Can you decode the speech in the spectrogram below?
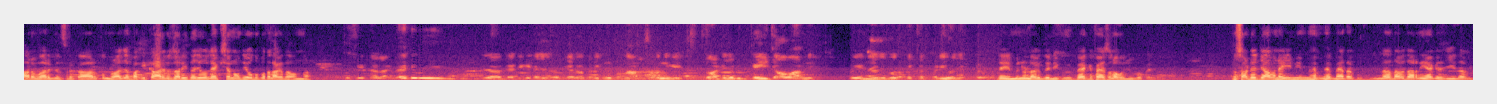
ਹਰ ਵਰਗ ਸਰਕਾਰ ਤੋਂ ਨਾਰਾਜ਼ ਆ। ਬਾਕੀ ਕਾਰਗੁਜ਼ਾਰੀ ਤਾਂ ਜਦੋਂ ਇਲੈਕਸ਼ਨ ਆਉਂਦੀ ਉਦੋਂ ਪਤਾ ਲੱਗਦਾ ਹੁੰਦਾ। ਤੁਸੀਂ ਇਦਾਂ ਲੱਗਦਾ ਕਿ ਵੀ ਜਿਹੜਾ ਡੈਡੀਕੇਟਡ ਜਿਹੜਾ 11 ਤਰੀਕ ਨੂੰ ਪ੍ਰਧਾਨ ਚੁਣਨਗੇ ਤੁਹਾਡੇ ਜੋ ਵੀ ਕਈ ਚਾਹਵਾਨ ਨੇ ਕੋਈ ਇਦਾਂ ਦੀ ਕੋਈ ਦਿੱਕਤ ਖੜੀ ਹੋ ਜਾਏ ਨਹੀਂ ਮੈਨੂੰ ਲੱਗਦਾ ਨਹੀਂ ਕੋਈ। ਬਹਿ ਕੇ ਫੈਸਲਾ ਹੋ ਜਾਊਗਾ ਪਹਿਲਾਂ। ਉਹ ਸਾਡੇ ਚਾਹਵਨ ਹੈ ਹੀ ਨਹੀਂ ਮੈਂ- ਮੈਂ ਮੈਂ ਤਾਂ ਮੈਂ ਤਾਂ ਦਾਅਵੇਦਾਰ ਨਹੀਂ ਹੈ ਕਿਸੇ ਚੀਜ਼ ਦਾ ਵੀ।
